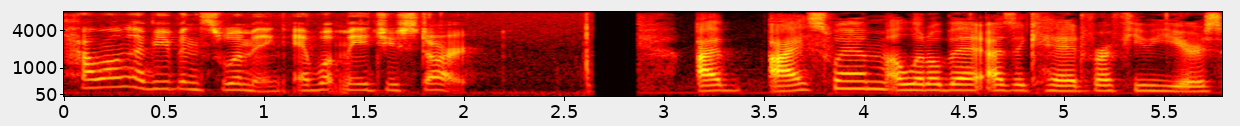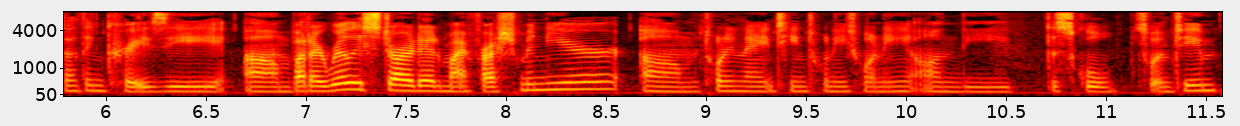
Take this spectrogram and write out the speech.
How long have you been swimming, and what made you start? I I swam a little bit as a kid for a few years, nothing crazy. Um, but I really started my freshman year, um, 2019, 2020 on the the school swim team.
